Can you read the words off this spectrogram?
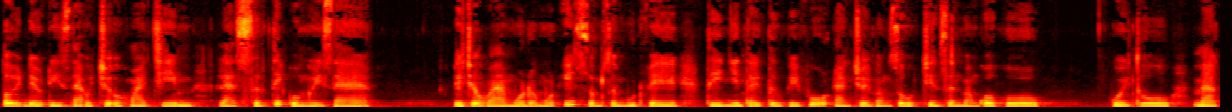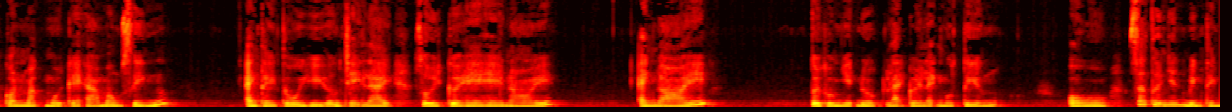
tôi đều đi dạo chợ hoa chim là sở thích của người già. Đi chợ hoa mua được một ít giống xuân bụt về thì nhìn thấy Từ Vi Vũ đang chơi bóng rổ trên sân bóng của khu. Cuối thu mà còn mặc mỗi cái áo mỏng dính. Anh thấy tôi hí hưởng chạy lại rồi cười he he nói Anh đói Tôi không nhịn được lại cười lạnh một tiếng Ồ, sao tự nhiên mình thành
